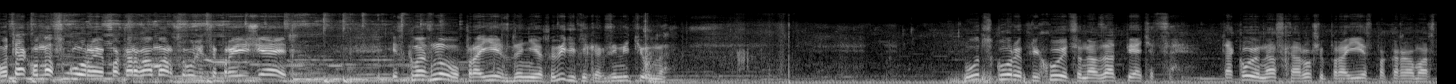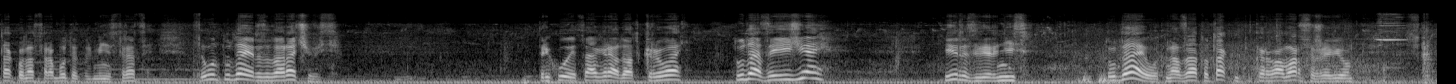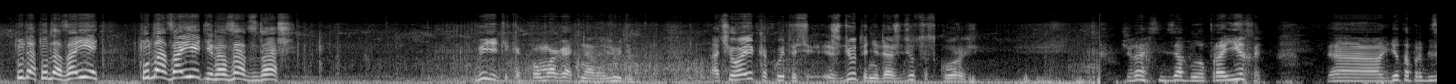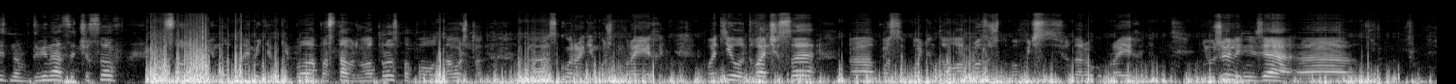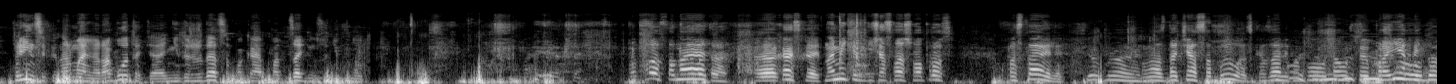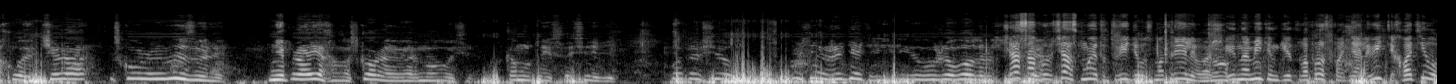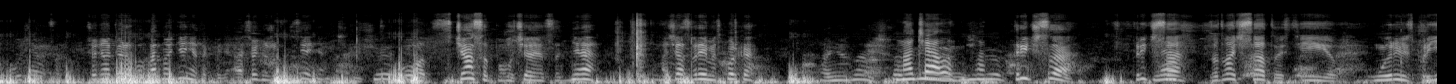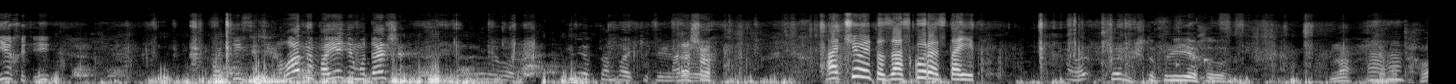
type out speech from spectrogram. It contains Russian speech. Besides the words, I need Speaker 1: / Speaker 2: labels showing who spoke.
Speaker 1: Вот так у нас скорая по Карвамарс улице проезжает. И сквозного проезда нет. Видите, как заметенно. Вот скорой приходится назад пятиться. Такой у нас хороший проезд по Карвамарс. Так у нас работает администрация. Да вон туда и разворачивайся. Приходится ограду открывать. Туда заезжай и развернись. Туда и вот назад. Вот так мы по Карвамарсу живем. Туда, туда заедь. Туда заедь и назад сдашь. Видите, как помогать надо людям. А человек какой-то ждет и не дождется скорой.
Speaker 2: Вчера нельзя было проехать. Э, Где-то приблизительно в 12 часов 40 минут на митинге был поставлен вопрос по поводу того, что э, скорая не может проехать. Хватило 2 часа э, после поднятого вопроса, чтобы вычистить всю дорогу проехать. Неужели нельзя в принципе нормально работать, а не дожидаться, пока под задницу не пнут? Ну просто на это, э, как сказать, на митинге сейчас ваш вопрос поставили.
Speaker 3: Все
Speaker 2: У
Speaker 3: правильно.
Speaker 2: нас до часа было, сказали по поводу того, что проехать.
Speaker 3: доходит. Вчера скорую вызвали, не проехала, скорая вернулась кому-то из соседей. Вот и все. У всех же дети и уже возраст. у
Speaker 2: Сейчас, сейчас мы этот видео смотрели ваш,
Speaker 3: Ну.
Speaker 2: и на митинге этот вопрос подняли. Видите, хватило, получается. Сегодня, во-первых, выходной день, я так понимаю, а сегодня же воскресенье. Вот, с часа, получается, дня. А сейчас время сколько?
Speaker 3: а не знаю, часа
Speaker 4: Начало,
Speaker 3: три,
Speaker 2: часа. Три часа. За два часа, то есть, и умудрились приехать и почистить. Ладно, поедем мы дальше.
Speaker 3: Вот. Привет там батьки.
Speaker 2: Хорошо.
Speaker 4: А что это за скорая стоит?
Speaker 3: А только что приехала.
Speaker 2: Ну,
Speaker 4: А.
